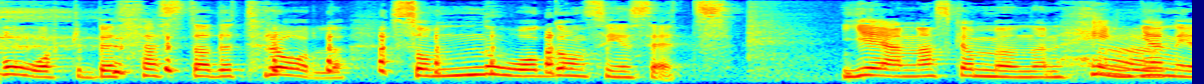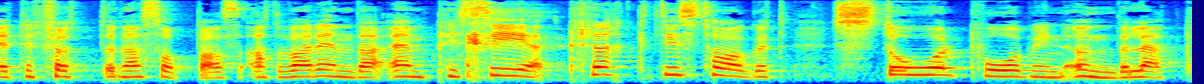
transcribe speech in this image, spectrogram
vårtbefästade troll som någonsin setts. Gärna ska munnen hänga ner till fötterna så pass att varenda NPC praktiskt taget står på min underläpp.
